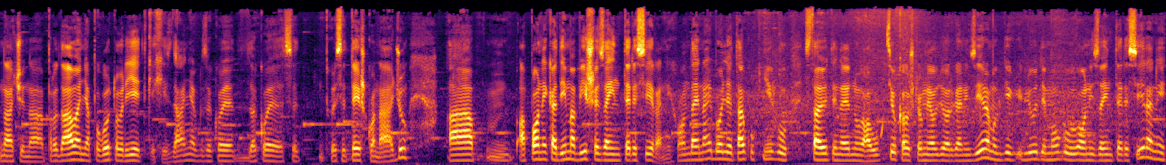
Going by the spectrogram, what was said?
načina prodavanja, pogotovo rijetkih izdanja za koje, za koje se, koje se teško nađu. A, m, a ponekad ima više zainteresiranih. Onda je najbolje takvu knjigu staviti na jednu aukciju kao što mi ovdje organiziramo gdje ljudi mogu, oni zainteresirani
